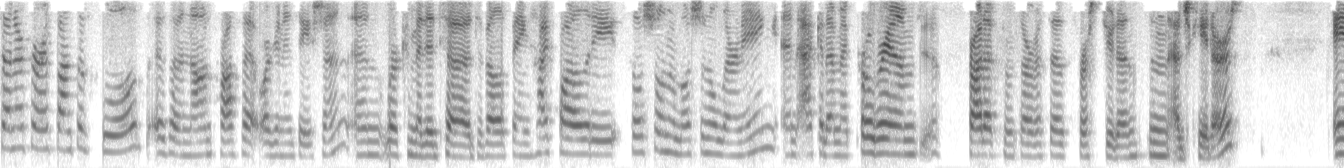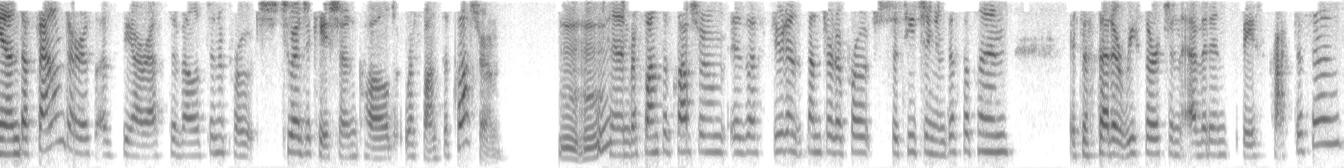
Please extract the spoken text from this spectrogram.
Center for Responsive Schools is a nonprofit organization, and we're committed to developing high-quality social and emotional learning and academic programs, yeah. products, and services for students and educators. And the founders of CRS developed an approach to education called Responsive Classroom. Mm-hmm. And Responsive Classroom is a student-centered approach to teaching and discipline it's a set of research and evidence-based practices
